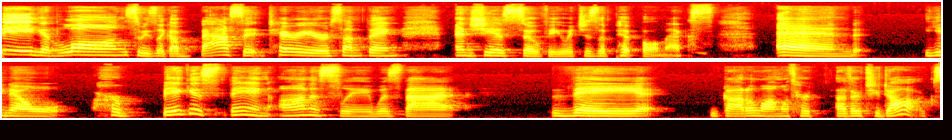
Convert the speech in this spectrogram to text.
big and long. So he's like a basset terrier or something. And she has Sophie, which is a pit bull mix. And, you know, her biggest thing, honestly, was that they got along with her other two dogs.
